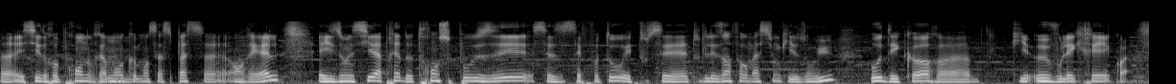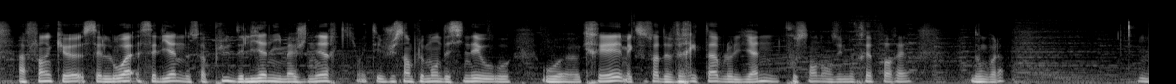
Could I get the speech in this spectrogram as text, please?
euh, essayer de reprendre vraiment Mhm. comment ça se passe euh, en réel. Et ils ont essayé après de transposer ces, ces photos et ces- toutes les informations qu'ils ont eues au décor euh, qui eux voulaient créer, quoi, afin que ces, lois, ces lianes ne soient plus des lianes imaginaires qui ont été juste simplement dessinées ou, ou, euh, créées, mais que ce soit de véritables lianes poussant dans une vraie forêt. Donc voilà. Mhm.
